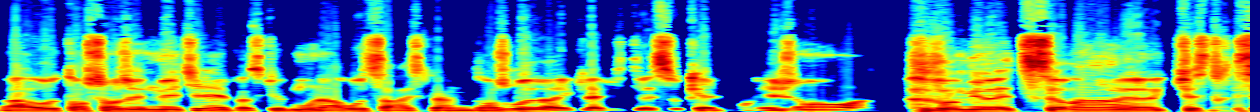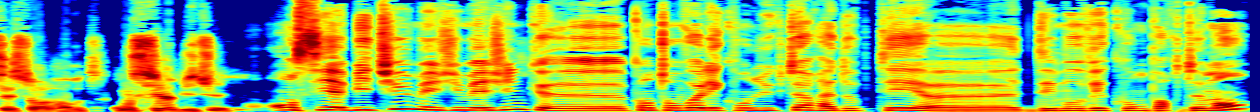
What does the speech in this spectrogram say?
bah, autant changer de métier, parce que bon, la route, ça reste quand même dangereux avec la vitesse auquel vont les gens. Vaut mieux être serein euh, que stressé sur la route. On s'y habitue. On s'y habitue, mais j'imagine que quand on voit les conducteurs adopter euh, des mauvais comportements,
